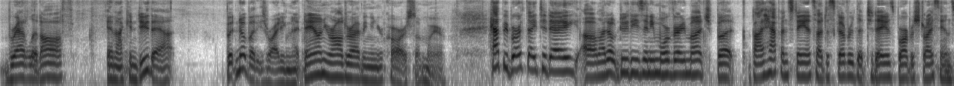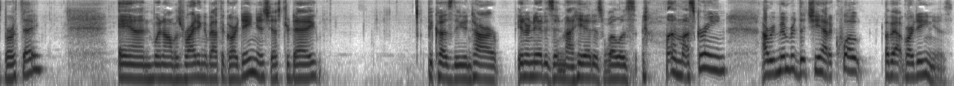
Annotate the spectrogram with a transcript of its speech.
rattle it off, and I can do that, but nobody's writing that down. You're all driving in your car somewhere. Happy birthday today. Um, I don't do these anymore very much, but by happenstance, I discovered that today is Barbra Streisand's birthday. And when I was writing about the gardenias yesterday, because the entire internet is in my head as well as on my screen, I remembered that she had a quote about gardenias.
